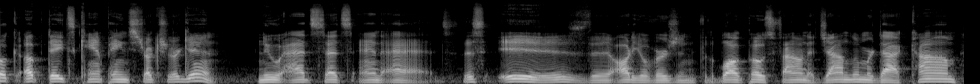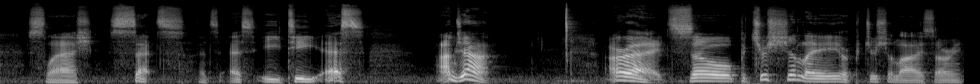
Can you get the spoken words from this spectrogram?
Facebook updates campaign structure again. New ad sets and ads. This is the audio version for the blog post found at jonloomer.com slash sets. That's S-E-T-S. I'm Jon. All right, so Patricia Lay, or Patricia Lai, sorry,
